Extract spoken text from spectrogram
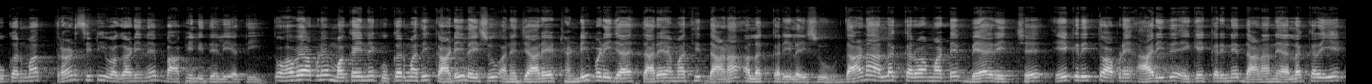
કુકરમાં ત્રણ સીટી વગાડીને બાફી લીધેલી હતી. તો હવે આપણે મકઈને કુકરમાંથી કાઢી લઈશું અને જ્યારે ઠંડી પડી જાય ત્યારે એમાંથી દાણા અલગ કરી લઈશું. દાણા અલગ કરવા માટે બે રીત છે. એક રીત તો આપણે આ રીતે એક એક કરીને દાણાને અલગ કરીએ.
